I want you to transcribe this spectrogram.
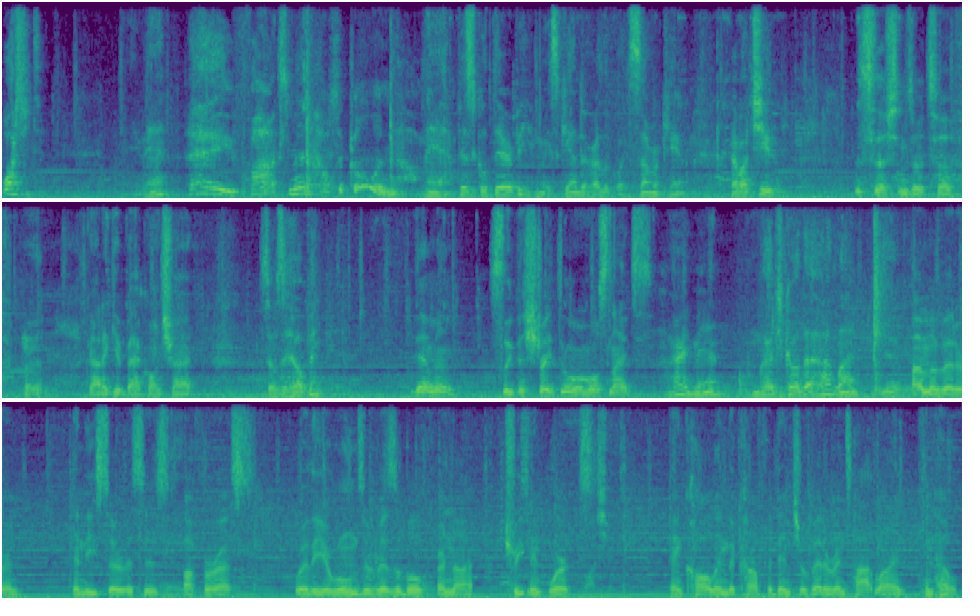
Washington. Hey, man. Hey, Fox, man, how's it going? Oh, man, physical therapy makes Kandahar look like summer camp. How about you? The sessions are tough, but I gotta get back on track. So is it helping? Yeah, man. Sleeping straight through on most nights. All right, man. I'm glad you called that hotline. Yeah, man. I'm a veteran, and these services are for us. Whether your wounds are visible or not, treatment works. And calling the confidential veterans hotline can help.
